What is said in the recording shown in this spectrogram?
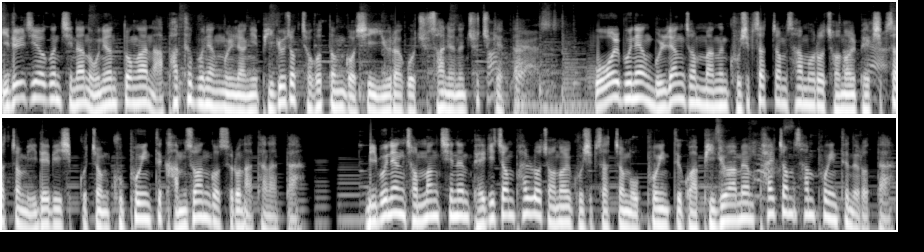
이들 지역은 지난 5년 동안 아파트 분양 물량이 비교적 적었던 것이 이유라고 주사년은 추측했다. 5월 분양 물량 전망은 94.3으로 전월 114.2 대비 19.9포인트 감소한 것으로 나타났다. 미분양 전망치는 102.8로 전월 94.5포인트과 비교하면 8.3포인트 늘었다.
